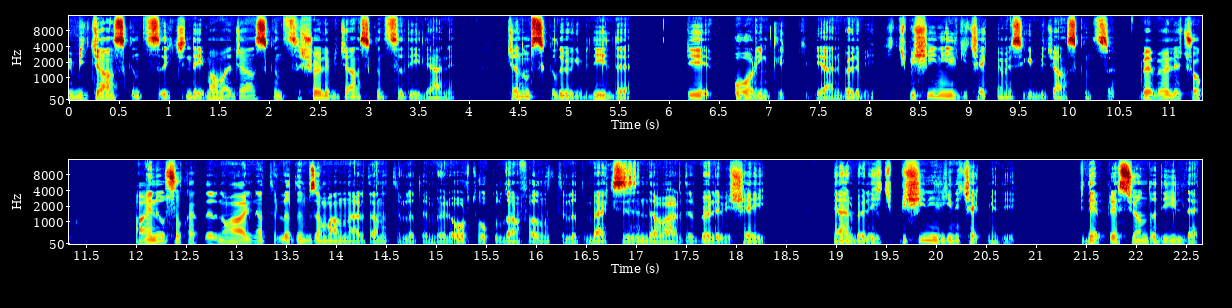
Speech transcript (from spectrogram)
bir can sıkıntısı içindeyim ama can sıkıntısı şöyle bir can sıkıntısı değil yani. Canım sıkılıyor gibi değil de bir boringlik gibi yani böyle bir hiçbir şeyin ilgi çekmemesi gibi bir can sıkıntısı. Ve böyle çok Aynı o sokakların o halini hatırladığım zamanlardan hatırladığım böyle ortaokuldan falan hatırladım. Belki sizin de vardır böyle bir şey yani böyle hiçbir şeyin ilgini çekmediği. Bir depresyon da değil de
